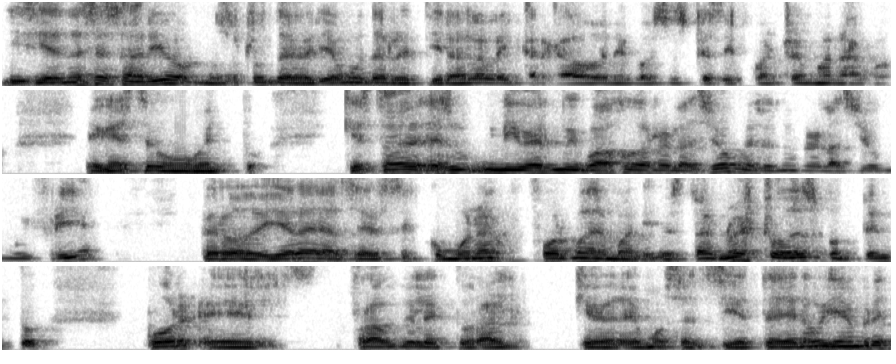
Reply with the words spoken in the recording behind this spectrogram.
y si es necesario, nosotros deberíamos de retirar al encargado de negocios que se encuentra en Managua en este momento. Que esta es un nivel muy bajo de relación, es una relación muy fría, pero debiera de hacerse como una forma de manifestar nuestro descontento por el fraude electoral que veremos el 7 de noviembre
